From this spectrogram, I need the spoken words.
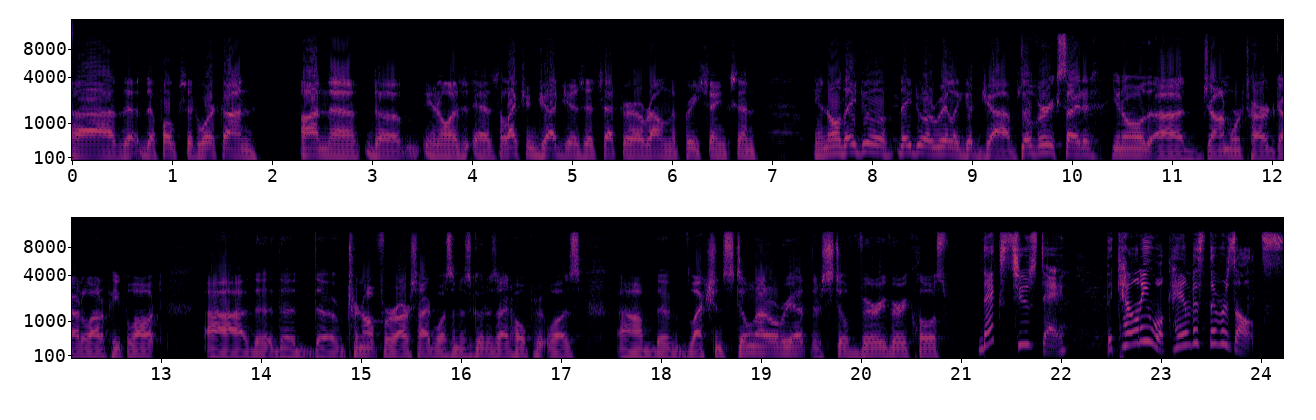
uh, the, the folks that work on on the, the you know as, as election judges, et cetera, around the precincts, and you know they do they do a really good job. Still very excited. You know, uh, John worked hard, got a lot of people out. Uh, the, the, the turnout for our side wasn't as good as I'd hoped it was. Um, the election's still not over yet. They're still very, very close. Next Tuesday, the county will canvass the results.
